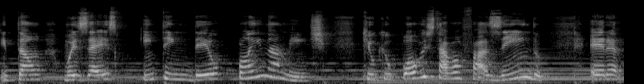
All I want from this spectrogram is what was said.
Então, Moisés entendeu plenamente que o que o povo estava fazendo era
